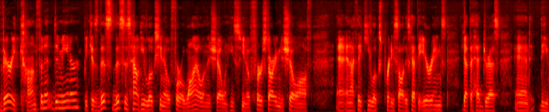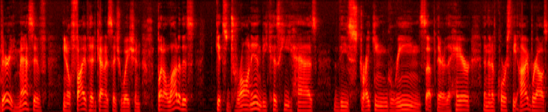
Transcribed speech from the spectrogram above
very confident demeanor because this this is how he looks, you know, for a while in the show when he's you know first starting to show off, and, and I think he looks pretty solid. He's got the earrings, he got the headdress, and the very massive you know five head kind of situation. But a lot of this gets drawn in because he has these striking greens up there, the hair, and then of course the eyebrows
